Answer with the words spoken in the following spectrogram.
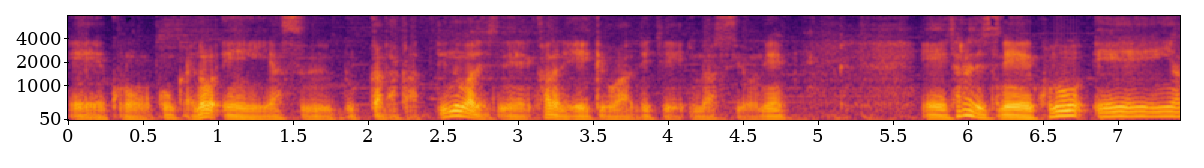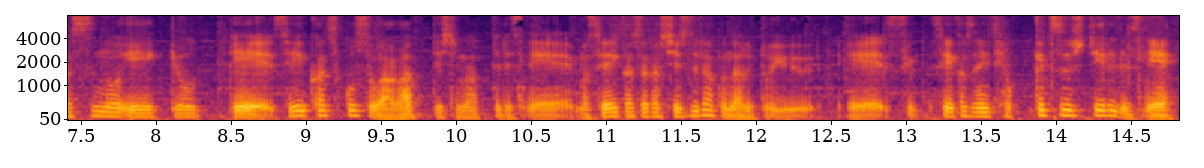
えこの今回の円安物価高っていうのがですね、かなり影響が出ていますよね。えー、ただですね、この円安の影響って生活コストが上がってしまってですね、まあ、生活がしづらくなるという、えー、生活に直結しているですね、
